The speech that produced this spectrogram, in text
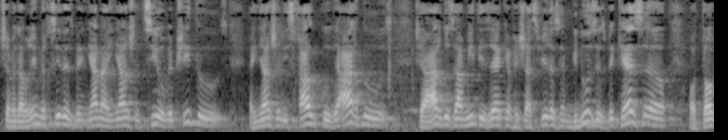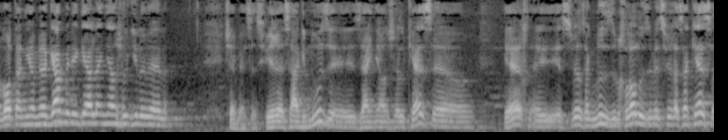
שמדברים בחסידס בעניין העניין של ציור ופשיטוס, העניין של ישחלקוס ואחדוס, שהאחדוס האמיתי זה כפי שהספירס הם גנוזס בכסר, אותו וורט אני אומר גם בנגיע לעניין של גילוי והלם. שבספירס הגנוזה זה העניין של כסר, ספירס הגנוזה זה בכלול זה בספירס הכסר.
